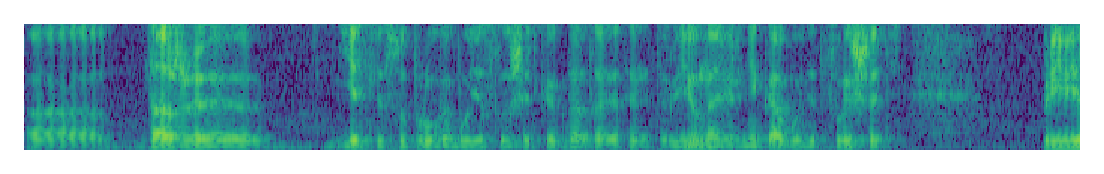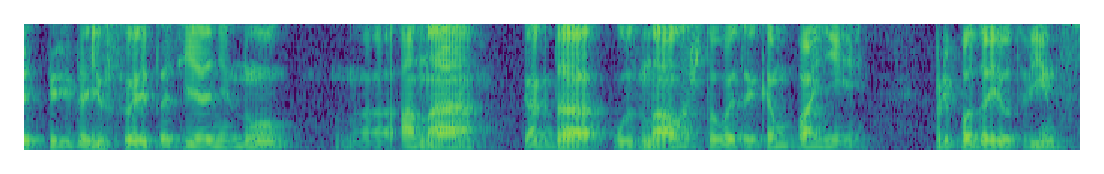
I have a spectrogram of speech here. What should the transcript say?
Э, даже если супруга будет слышать когда-то это интервью, наверняка будет слышать «Привет передаю своей Татьяне». Ну, э, она, когда узнала, что в этой компании преподает Винс,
